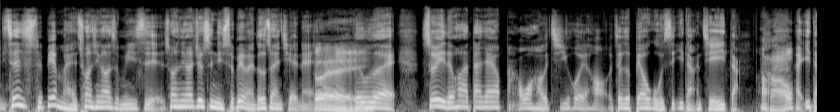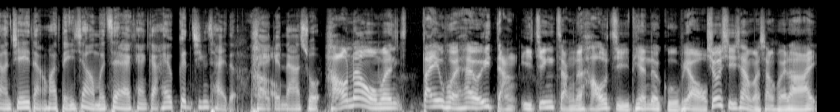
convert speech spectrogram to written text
你这是随便买创新高什么意思？创新高就是你随便买都赚钱呢，对，对不对？所以的话，大家要把握好机会哈，这个标股是一档接一档，好，一档接一档的话，等一下我们再来看看，还有更精彩的，再来跟大家说。好，那我们待会还有一档。已经涨了好几天的股票，休息一下，马上回来。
